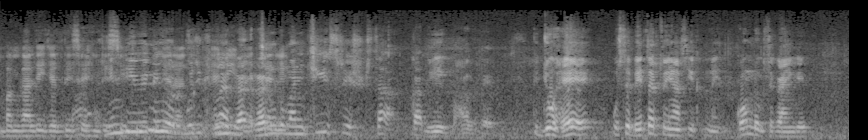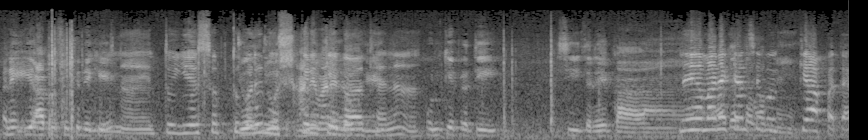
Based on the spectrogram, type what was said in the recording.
बंगाली जल्दी से हिंदी नहीं और मुझे रंगमंची श्रेष्ठता का भी एक भाग है। कि जो है उससे बेहतर तो यहाँ सीख नहीं कौन लोग सिखाएँगे? ये आप सोच के देखिए नहीं तो ये सब तो बड़ी मुश्किल की बात है ना। उनके प्रति किसी तरह का नहीं हमारे ख्याल से वो क्या पता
